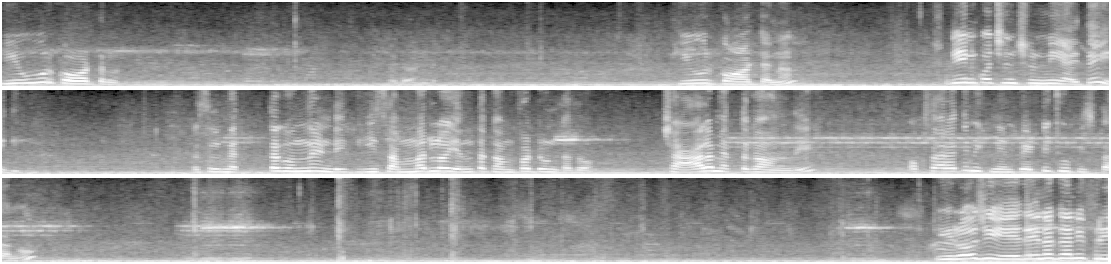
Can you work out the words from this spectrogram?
Pure cotton. ఇదండి. Pure cotton. దీనికి వచ్చిన చున్నీ అయితే ఇది. అసలు మెత్తగా ఉందండి. ఈ సమ్మర్లో ఎంత కంఫర్ట్ ఉంటుందో. చాలా మెత్తగా ఉంది. ఒకసారి అయితే మీకు నేను పెట్టి చూపిస్తాను. ఈరోజు ఏదైనా కానీ ఫ్రీ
